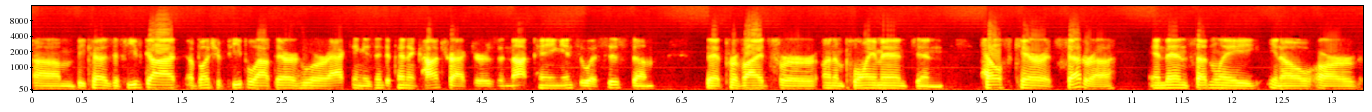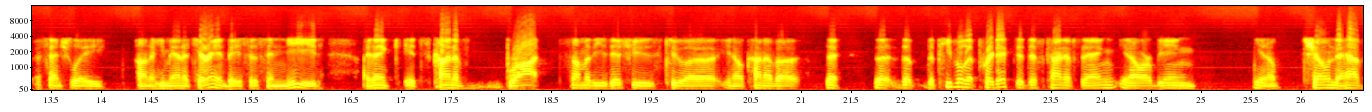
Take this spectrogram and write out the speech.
Um, because if you've got a bunch of people out there who are acting as independent contractors and not paying into a system that provides for unemployment and health care, et cetera, and then suddenly, you know, are essentially on a humanitarian basis in need, I think it's kind of brought some of these issues to a, you know, kind of a, the, the, the, the people that predicted this kind of thing, you know, are being, you know, shown to have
